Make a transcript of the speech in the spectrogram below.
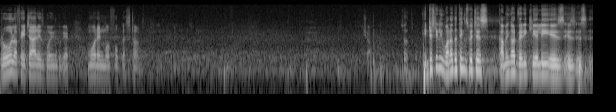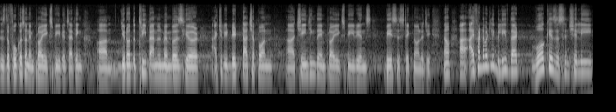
role of HR is going to get more and more focused on. Interestingly, one of the things which is coming out very clearly is, is, is, is the focus on employee experience. I think, um, you know, the three panel members here actually did touch upon uh, changing the employee experience basis technology. Now, uh, I fundamentally believe that work is essentially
